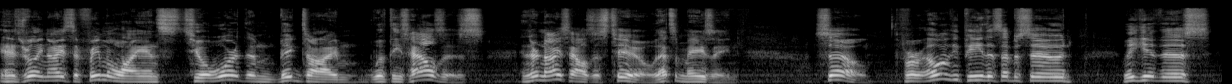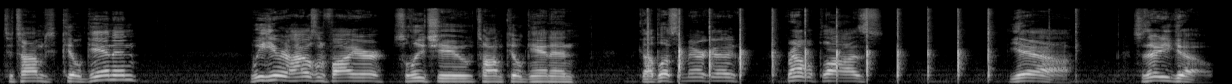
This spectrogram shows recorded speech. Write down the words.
And it's really nice of Freedom Alliance to award them big time with these houses. And they're nice houses too. That's amazing. So, for OMVP this episode, we give this to Tom Kilgannon. We here at Ohio's on Fire salute you, Tom Kilgannon. God bless America. Round of applause. Yeah. So there you go.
